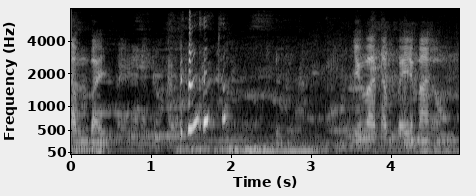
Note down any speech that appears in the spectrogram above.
tambay. yung mà còn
